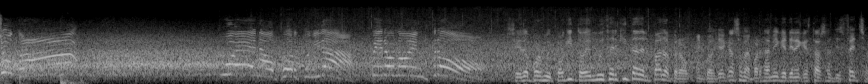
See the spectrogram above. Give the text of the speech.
¡Chuta! Buena oportunidad, pero no entró. Se ha ido por muy poquito, es muy cerquita del palo, pero en cualquier caso me parece a mí que tiene que estar satisfecho.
